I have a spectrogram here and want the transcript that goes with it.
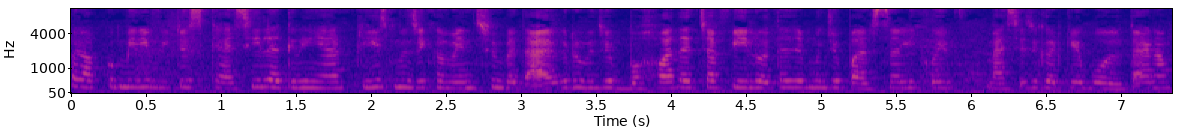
और आपको मेरी वीडियोज़ कैसी लग रही हैं यार प्लीज़ मुझे कमेंट्स में बताया करो। मुझे बहुत अच्छा फील होता है जब मुझे पर्सनली कोई मैसेज करके बोलता है ना,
